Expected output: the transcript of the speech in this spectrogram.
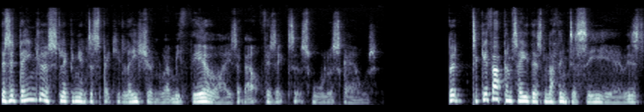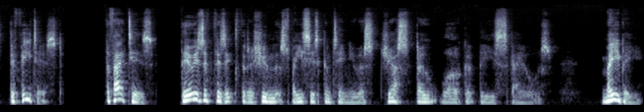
there's a danger of slipping into speculation when we theorise about physics at smaller scales. But to give up and say there's nothing to see here is defeatist. The fact is, Theories of physics that assume that space is continuous just don't work at these scales. Maybe,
